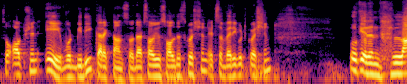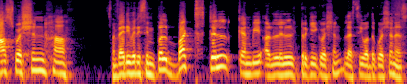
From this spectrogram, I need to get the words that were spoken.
So option A would be the correct answer. That's how you solve this question. It's a very good question. Okay, then last question. Uh, very very simple but still can be a little tricky question let's see what the question is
